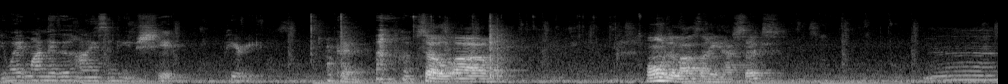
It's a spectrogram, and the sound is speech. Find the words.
You ain't my nigga, I ain't sending you shit. Period. Okay. so, um, when was the last time you had sex? Mm,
